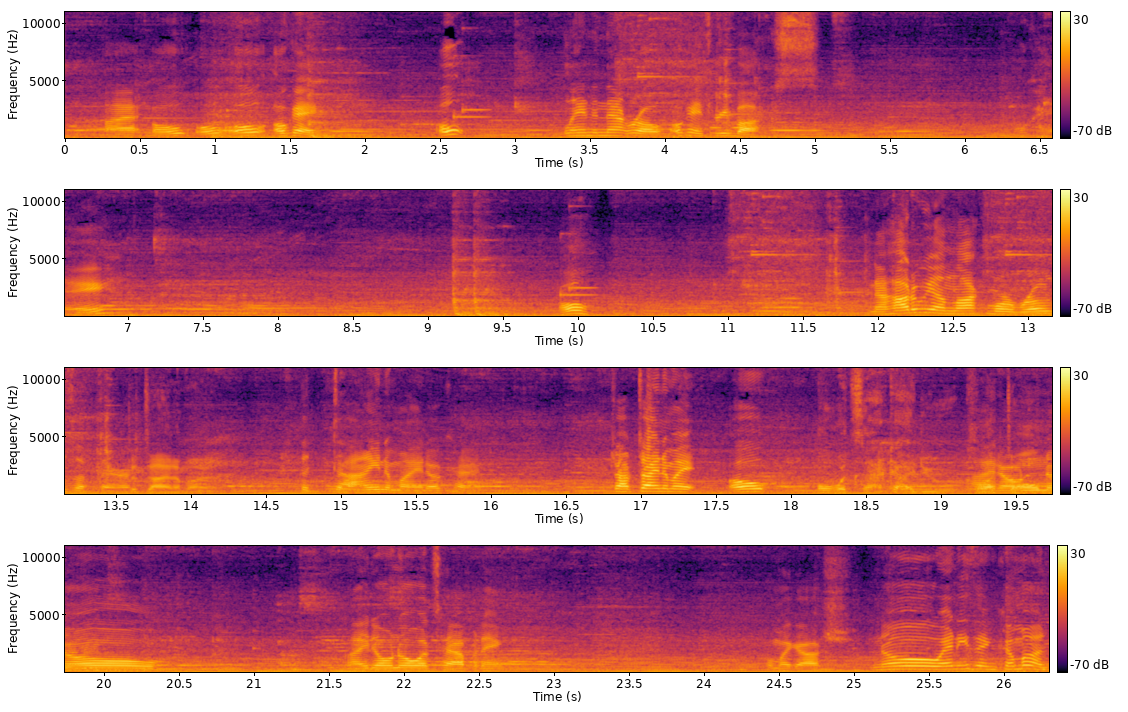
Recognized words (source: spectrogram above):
I oh oh oh okay. Oh, land in that row. Okay, three bucks. Okay. Oh. Now how do we unlock more rows up there? The dynamite. The dynamite. Okay. Drop dynamite. Oh, Oh, what's that guy do? I Collect all don't know. I don't know what's happening. Oh my gosh. No, anything. Come on.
